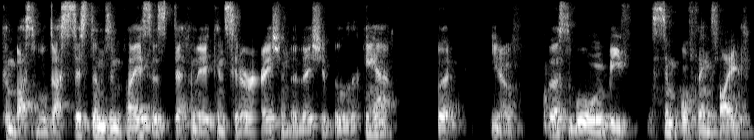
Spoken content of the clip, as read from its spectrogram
combustible dust systems in place is definitely a consideration that they should be looking at. But you know first of all would be simple things like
